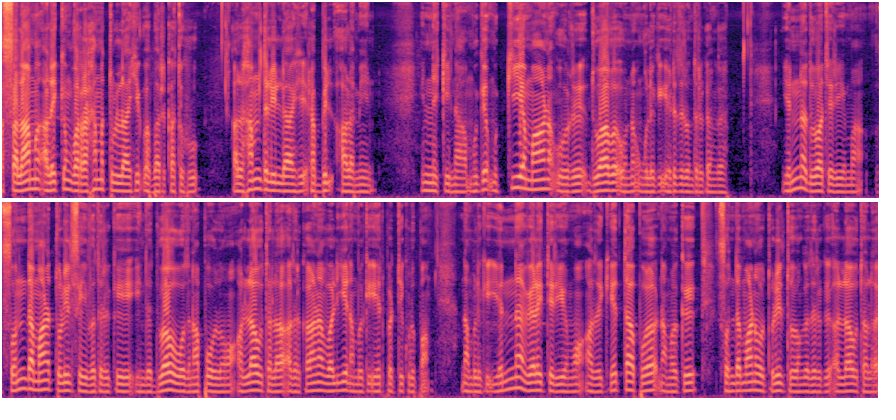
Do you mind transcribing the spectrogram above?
அஸ்ஸலாமு அலைக்கும் வ ரஹமத்துல்லாஹி வபர்கதுஹு அல்ஹம்துலில்லாஹி ரப்பில் ஆலமீன் இன்றைக்கி நான் மிக முக்கியமான ஒரு துவாவை ஒன்று உங்களுக்கு எடுத்துகிட்டு வந்திருக்கேங்க. என்ன துவா தெரியுமா? சொந்தமான தொழில் செய்வதற்கு இந்த துவாவை ஓதுனா போதும். அல்லாஹு தலா அதற்கான வழியை நம்மளுக்கு ஏற்படுத்தி கொடுப்பான். நம்மளுக்கு என்ன வேலை தெரியுமோ அதுக்கு போல் நம்மளுக்கு சொந்தமான ஒரு தொழில் துவங்குவதற்கு அல்லாஹு தலா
